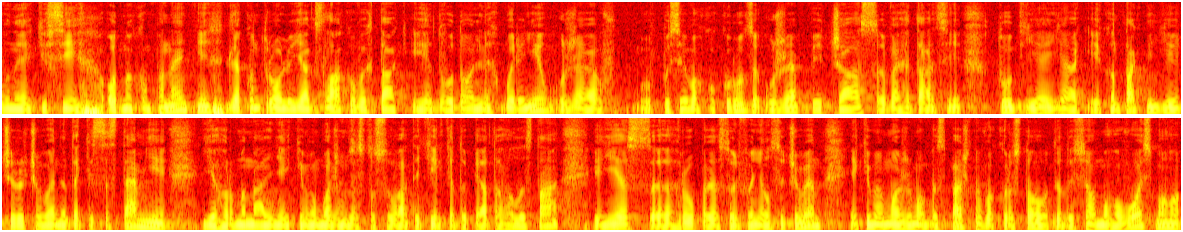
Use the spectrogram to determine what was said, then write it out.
вони, як і всі, однокомпонентні для контролю як злакових, так і дводольних бурянів уже в в посівах кукурудзи уже під час вегетації. Тут є як і контактні діючі речовини, так і системні, є гормональні, які ми можемо застосувати тільки до п'ятого листа, і є з е, групи сульфанілсечовин, які ми можемо безпечно використовувати до сьомого, восьмого,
